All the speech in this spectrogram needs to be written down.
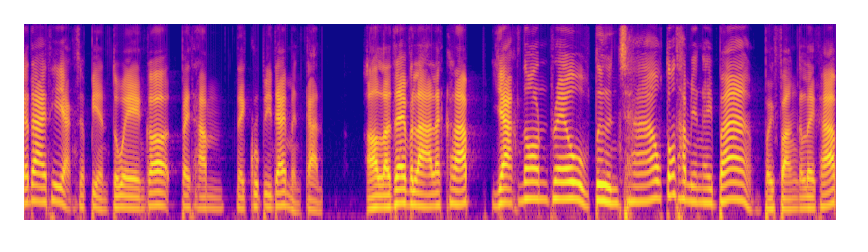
ก็ได้ที่อยากจะเปลี่ยนตัวเองก็ไปทำในกลุ่มนี้ได้เหมือนกัน เอาละได้เวลาแล้วครับ อยากนอนเร็ว ตื่นเช้าต้องทำยังไงบ้าง ไปฟังกันเลยครับ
